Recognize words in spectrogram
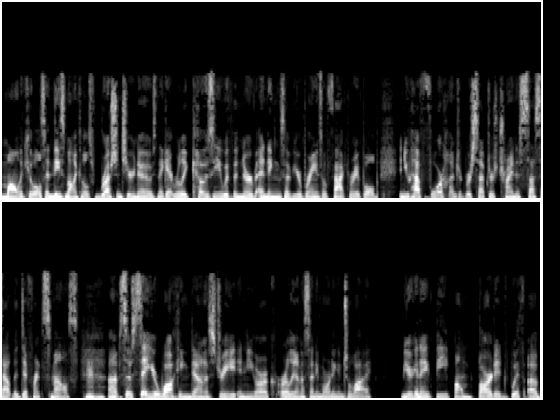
molecules. And these molecules rush into your nose and they get really cozy with the nerve endings of your brain's olfactory bulb. And you have 400 receptors trying to suss out the different smells. Um, so say you're walking down a street in New York early on a Sunday morning in July. You're going to be bombarded with a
